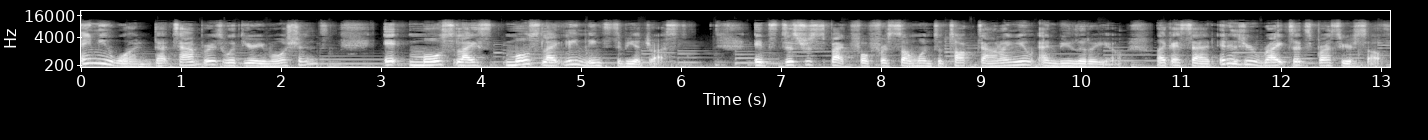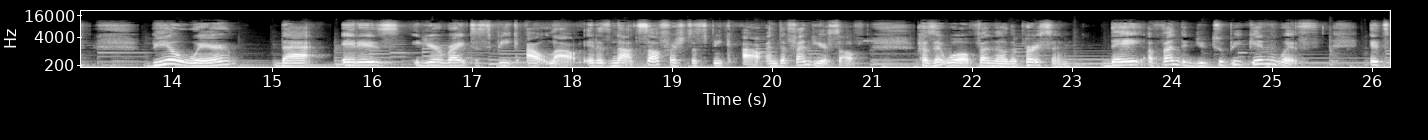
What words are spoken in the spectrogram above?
anyone that tampers with your emotions, it most, li- most likely needs to be addressed. It's disrespectful for someone to talk down on you and belittle you. Like I said, it is your right to express yourself. Be aware that it is your right to speak out loud. It is not selfish to speak out and defend yourself because it will offend the other person. They offended you to begin with. It's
